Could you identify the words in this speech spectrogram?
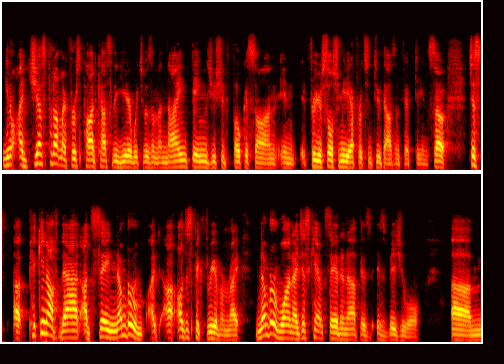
you know, I just put out my first podcast of the year, which was on the nine things you should focus on in for your social media efforts in 2015. So, just uh, picking off that, I'd say number. I, will just pick three of them, right? Number one, I just can't say it enough, is is visual. Um,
